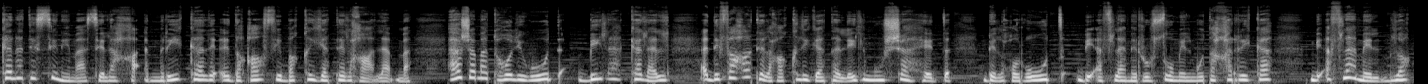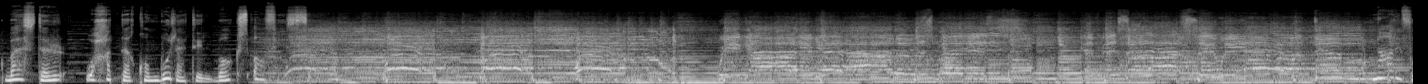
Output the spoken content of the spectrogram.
كانت السينما سلاح أمريكا لإضعاف بقية العالم. هاجمت هوليوود بلا كلل الدفاعات العقلية للمشاهد بالعروض بأفلام الرسوم المتحركة بأفلام ال blockbuster وحتى قنبلة ال box office.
